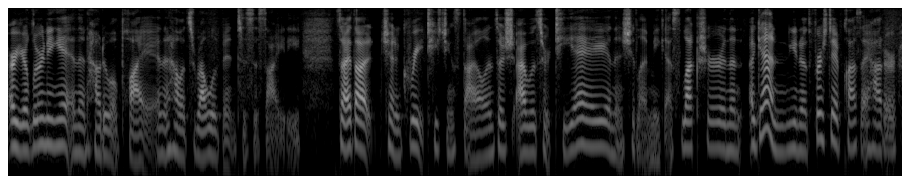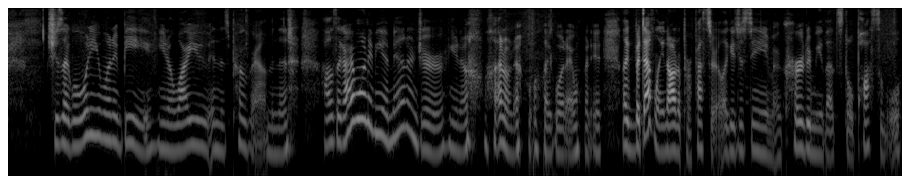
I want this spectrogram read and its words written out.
or you're learning it and then how to apply it and then how it's relevant to society. So i thought she had a great teaching style and so she, i was her ta and then she let me guest lecture. And then again you know the first day of class i had her she's like, well, what do you want to be? You know, why are you in this program? And then I was like, I want to be a manager. You know, I don't know, like what I wanted, like, but definitely not a professor. Like, it just didn't even occur to me that's still possible,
